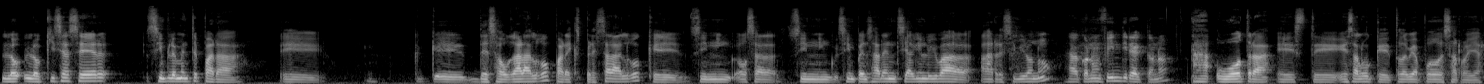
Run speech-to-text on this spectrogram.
lo, lo quise hacer simplemente para, eh, que desahogar algo, para expresar algo que sin, o sea, sin, sin pensar en si alguien lo iba a, a recibir o no. Ajá, con un fin directo, ¿no? Ah, u otra, este, es algo que todavía puedo desarrollar.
